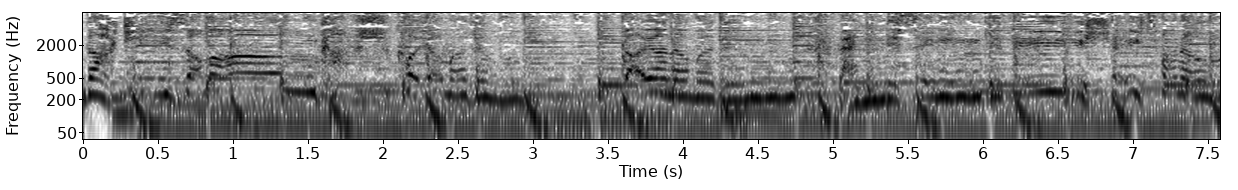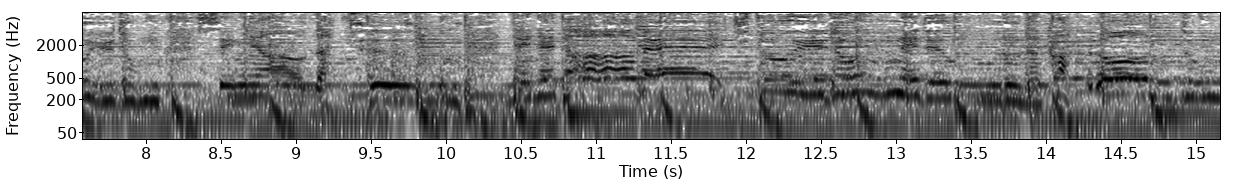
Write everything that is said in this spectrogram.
Aslında kimi zaman karşı koyamadım dayanamadım. Ben de senin gibi şeytana uydum. Seni aldattım Ne ne davet duydum Ne de uğruna kahroldum.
